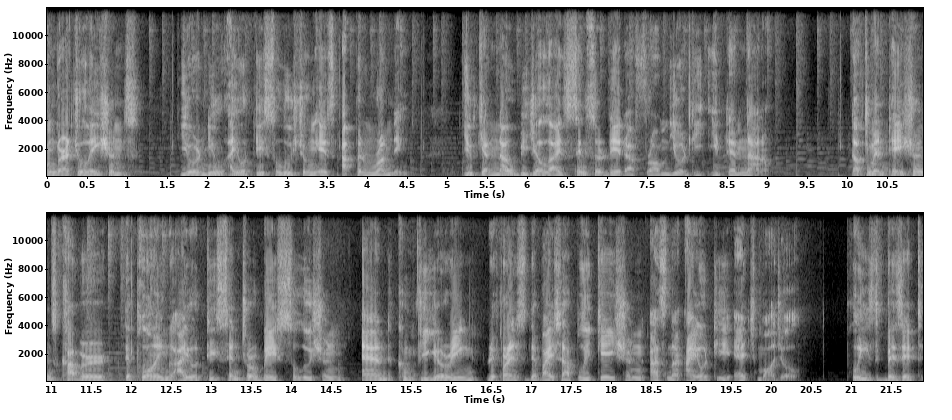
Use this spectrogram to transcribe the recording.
Congratulations! Your new IoT solution is up and running. You can now visualize sensor data from your DE10 Nano. Documentations cover deploying IoT central-based solution and configuring reference device application as an IoT Edge module. Please visit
